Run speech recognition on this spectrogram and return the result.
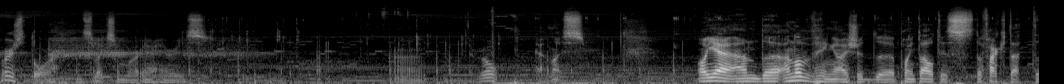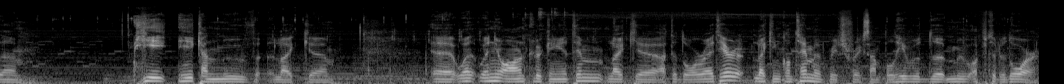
Where's the door? It's like somewhere. Yeah, here it is. Uh, there we go. Yeah, nice. Oh yeah, and uh, another thing I should uh, point out is the fact that um, he he can move like um, uh, when when you aren't looking at him, like uh, at the door right here, like in Containment Breach, for example, he would uh, move up to the door.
